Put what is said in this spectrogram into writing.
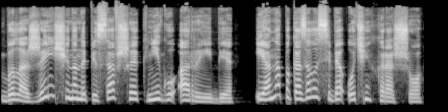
была женщина, написавшая книгу о рыбе, и она показала себя очень хорошо,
